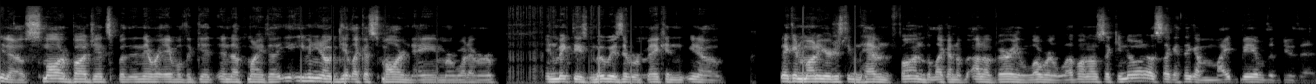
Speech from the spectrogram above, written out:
you know smaller budgets, but then they were able to get enough money to even you know get like a smaller name or whatever, and make these movies that were making you know making money or just even having fun, but like on a, on a very lower level. And I was like, you know what? I was like, I think I might be able to do that.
